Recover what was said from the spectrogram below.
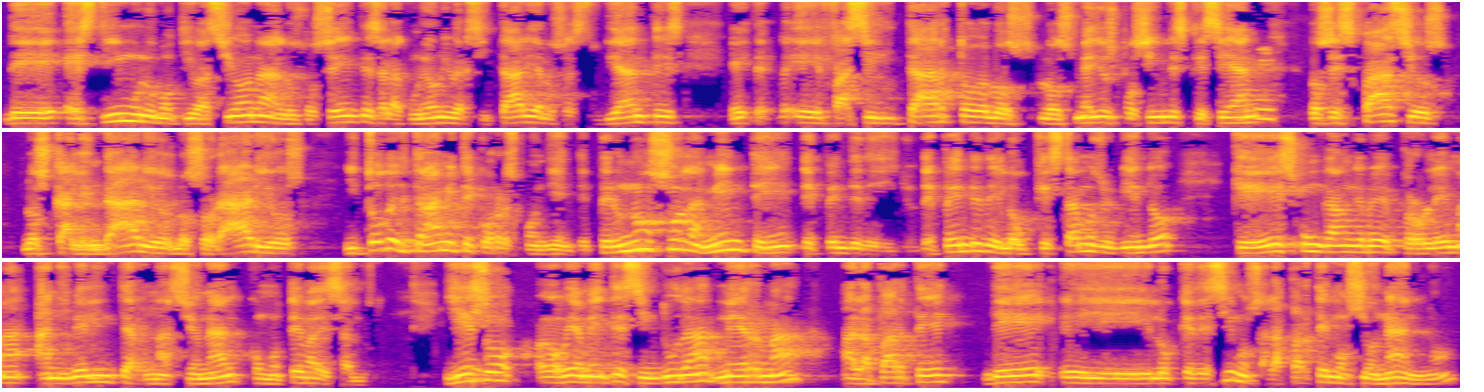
de estímulo, motivación a los docentes, a la comunidad universitaria, a los estudiantes, eh, eh, facilitar todos los, medios posibles que sean los espacios, los calendarios, los horarios y todo el trámite correspondiente. Pero no solamente depende de ello, depende de lo que estamos viviendo, que es un gran problema a nivel internacional como tema de salud. Y eso, obviamente, sin duda, merma a la parte de eh, lo que decimos, a la parte emocional, ¿no?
